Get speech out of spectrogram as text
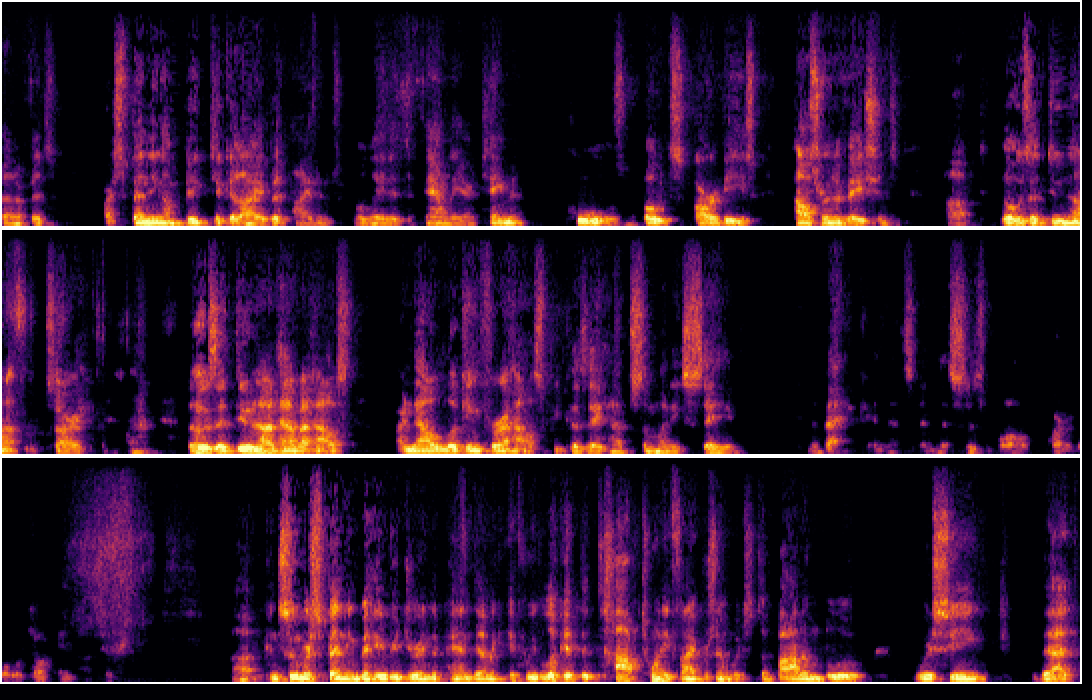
benefits are spending on big ticket items related to family entertainment, pools, boats, RVs, house renovations. Uh, those that do not, sorry, those that do not have a house are now looking for a house because they have some money saved in the bank. And, that's, and this is all part of what we're talking about uh, consumer spending behavior during the pandemic, if we look at the top 25%, which is the bottom blue, we're seeing that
